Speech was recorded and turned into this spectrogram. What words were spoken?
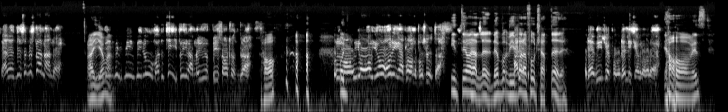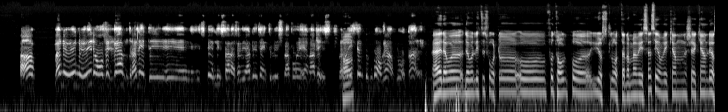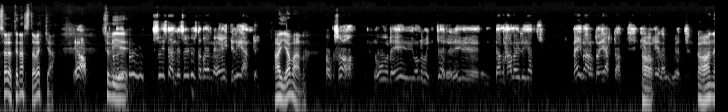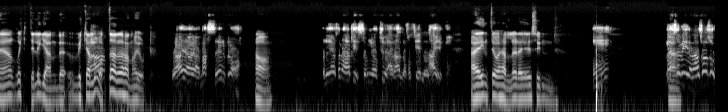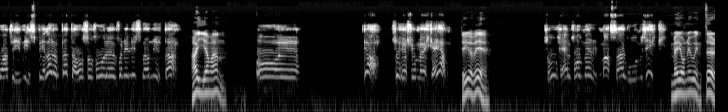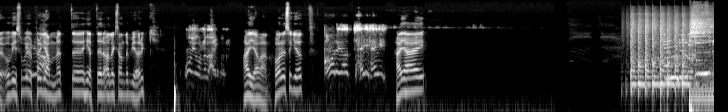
Ja, det, ska bli spännande. Jajamän. Vi, vi, vi, vi lovade 10 program, men vi är uppe i snart 100. Ja. Och jag, jag, jag har inga planer på att sluta. Inte jag heller. Det, vi bara fortsätter. Det, vi kör på, det är lika bra det. Ja, visst. Ja, men nu, nu idag fick vi ändra lite i, i, i spellistan här, för vi hade tänkt att lyssna på en artist. Men Ja. vi visste inte vad hans låtar. Nej, det var, det var lite svårt att, att få tag på just låtarna, men vi ska se om vi kanske kan lösa det till nästa vecka. Ja. Så vi... Så, så istället så har vi på en riktig legend Jajamän. också. Och det är ju Johnny Winter. Det är ju, den, han har ju legat mig varmt om hjärtat genom Ja. hela livet. Ja, han är en riktig legend. Vilka Ja. låtar han har gjort. Ja, ja, ja, massor bra. Ja. Och det är en sån här artist som jag tyvärr aldrig fått se live. Nej, inte jag heller. Det är synd. Mm. Men Ja. så vi gör alltså så att vi, vi spelar upp detta och så får, eh, får ni lyssna och njuta. Jajamän. Och eh, ja, så hörs vi om en vecka igen. Det gör vi. Så här kommer massa god musik. Med Johnny Winter. Och vi som har gjort Ja. programmet eh, heter Alexander Björk. Och Johnny Bergman. Jajamän. Ha det så gött. Ha det gött, hej hej! Hej hej! I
